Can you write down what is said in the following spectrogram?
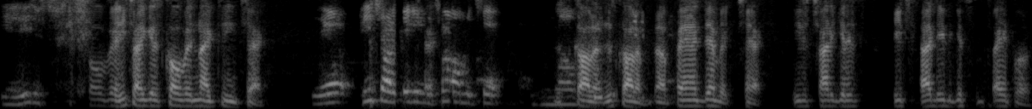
Yeah, he just COVID. He's trying to get his COVID nineteen check. Yeah, he's trying to get his retirement check. No. This called a this called a, a pandemic check. He's just trying to get his he I need to get some paper.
